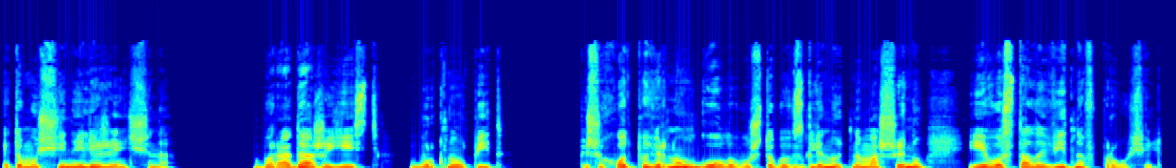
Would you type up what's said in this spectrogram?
«Это мужчина или женщина?» «Борода же есть», — буркнул Пит. Пешеход повернул голову, чтобы взглянуть на машину, и его стало видно в профиль.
